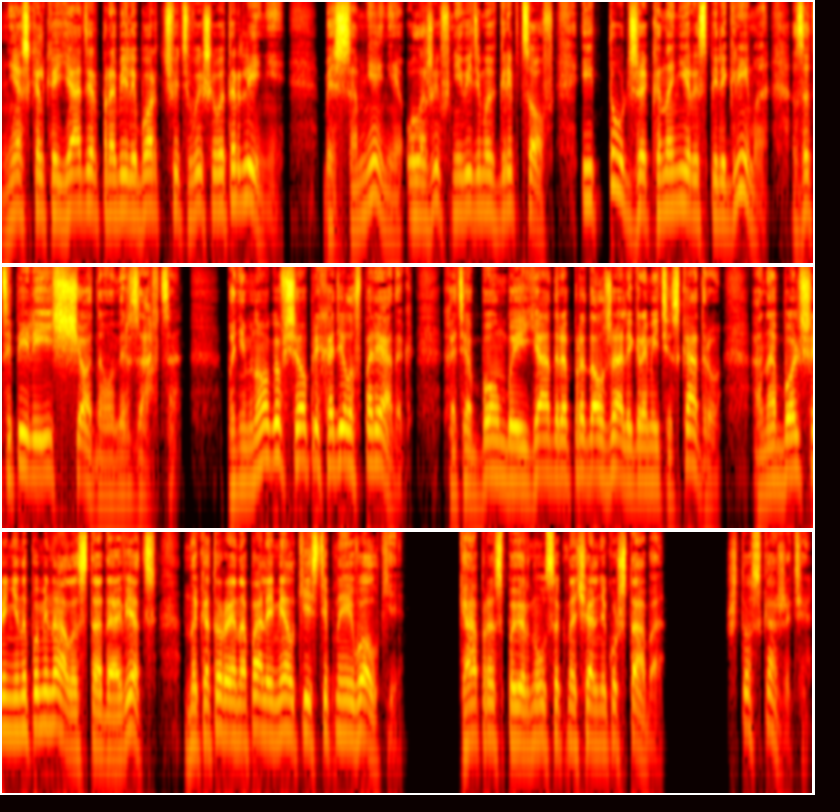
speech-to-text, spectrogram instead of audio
Несколько ядер пробили борт чуть выше ватерлинии, без сомнения уложив невидимых грибцов, и тут же канониры с пилигрима зацепили еще одного мерзавца. Понемногу все приходило в порядок, хотя бомбы и ядра продолжали громить эскадру, она больше не напоминала стадо овец, на которое напали мелкие степные волки. Капрос повернулся к начальнику штаба. «Что скажете?»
